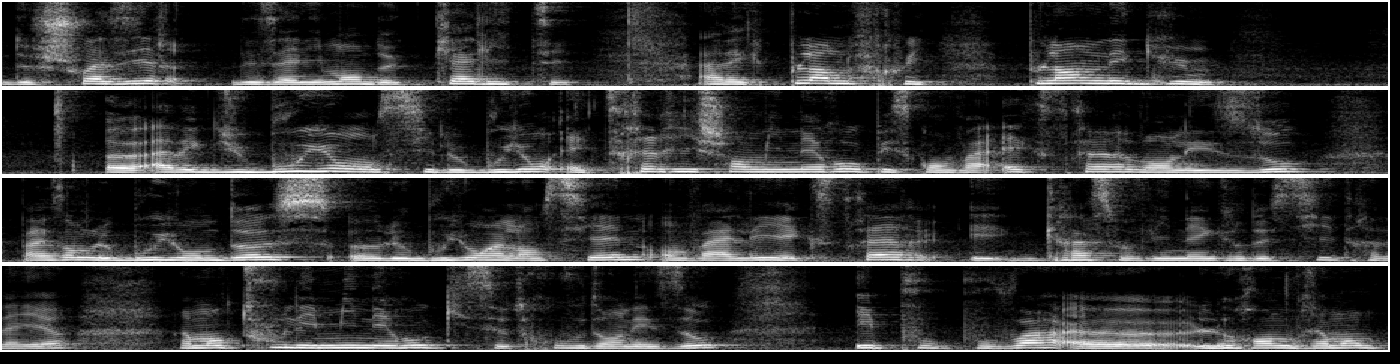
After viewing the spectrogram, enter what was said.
De choisir des aliments de qualité, avec plein de fruits, plein de légumes, euh, avec du bouillon aussi. Le bouillon est très riche en minéraux puisqu'on va extraire dans les os, par exemple le bouillon d'os, euh, le bouillon à l'ancienne, on va aller extraire, et grâce au vinaigre de cidre d'ailleurs, vraiment tous les minéraux qui se trouvent dans les os et pour pouvoir euh, le rendre vraiment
